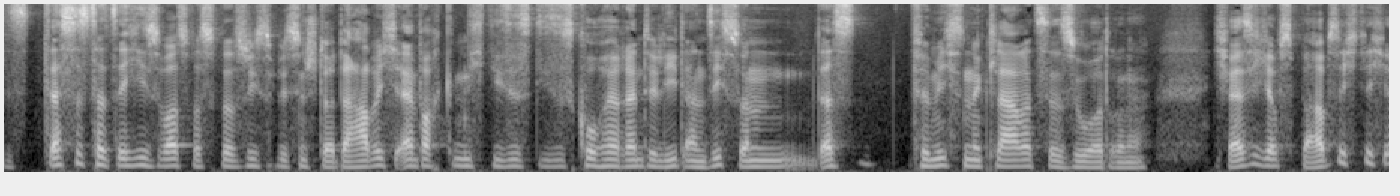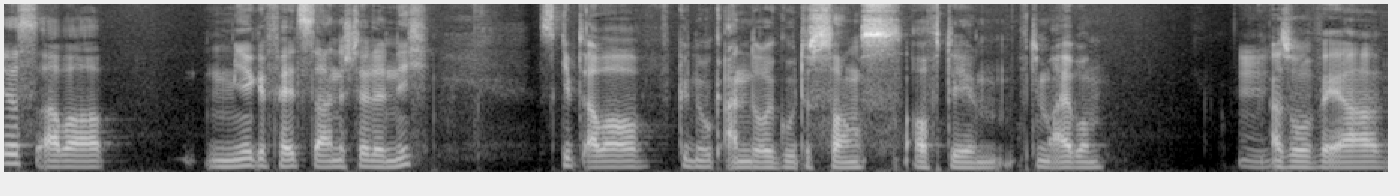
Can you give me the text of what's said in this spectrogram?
das, das ist tatsächlich sowas, was, was mich so ein bisschen stört. Da habe ich einfach nicht dieses, dieses kohärente Lied an sich, sondern das für mich so eine klare Zäsur drin. Ich weiß nicht, ob es beabsichtigt ist, aber mir gefällt es da an der Stelle nicht. Es gibt aber auch genug andere gute Songs auf dem, auf dem Album. Mhm. Also wer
